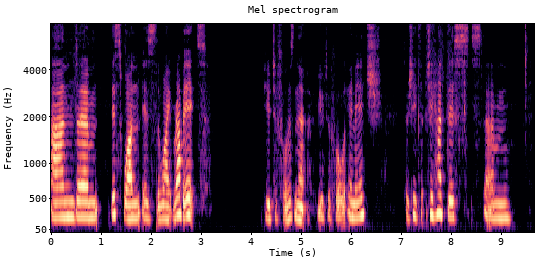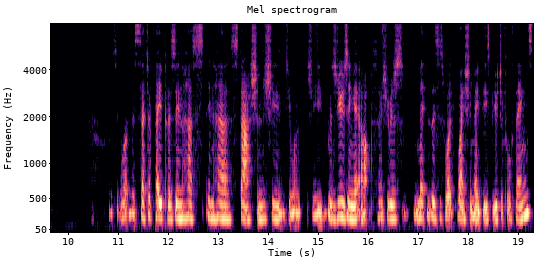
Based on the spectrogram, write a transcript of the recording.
And um, this one is the White Rabbit. Beautiful, isn't it? Beautiful image. So she she had this um, what this set of papers in her in her stash and she she want she was using it up so she was this is what why she made these beautiful things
